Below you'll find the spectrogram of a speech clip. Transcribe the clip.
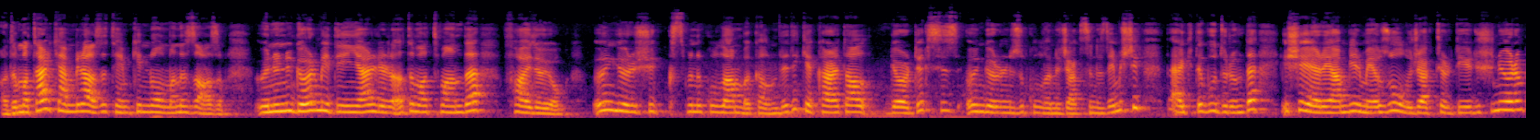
Adım atarken biraz da temkinli olmanız lazım. Önünü görmediğin yerlere adım atmanda fayda yok. Öngörüşü kısmını kullan bakalım. Dedik ya kartal gördük siz öngörünüzü kullanacaksınız demiştik. Belki de bu durumda işe yarayan bir mevzu olacaktır diye düşünüyorum.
